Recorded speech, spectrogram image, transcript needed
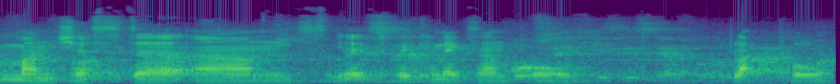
Manchester and know, to pick an example, Blackpool,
